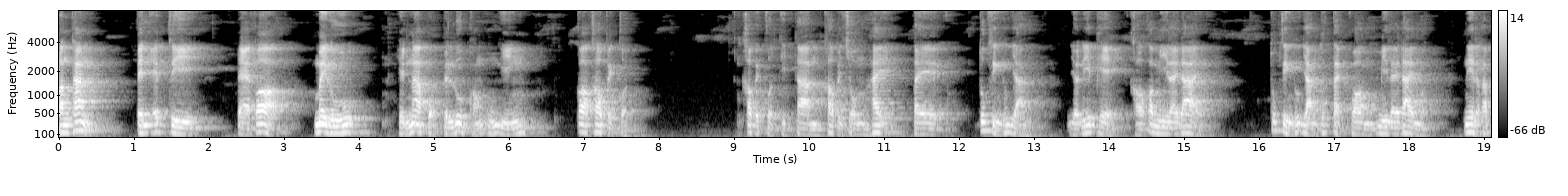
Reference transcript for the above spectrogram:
บางท่านเป็น FC แต่ก็ไม่รู้เห็นหน้าปกเป็นรูปของอุ๋งอิง ก็เข้าไปกด เข้าไปกดติดตามเข้าไปชมให้ไปทุกสิ่งทุกอย่าง เดี๋ยวนี้เพจเขาก็มีรายได้ ทุกสิ่งทุกอย่างทุกแพลตฟอร์มมีรายได้หมด นี่แหละครับ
